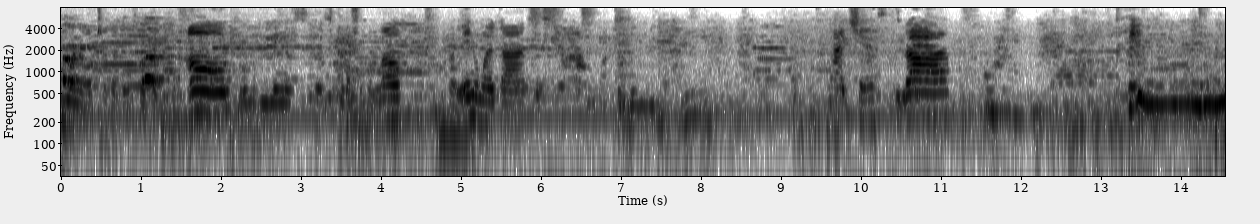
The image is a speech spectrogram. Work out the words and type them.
Want to check out this video on, it will be in the description below. But anyway, guys, it's, I'm about to get like, share, subscribe. Peace.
